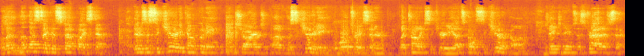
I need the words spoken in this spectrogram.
Well, let, let's take it step by step. There's a security company in charge of the security, the World Trade Center, electronic security, that's called Securacom, changed names to Stratesec.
